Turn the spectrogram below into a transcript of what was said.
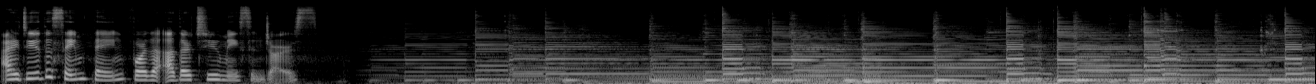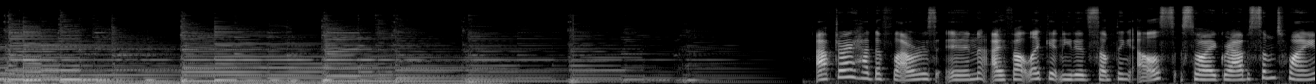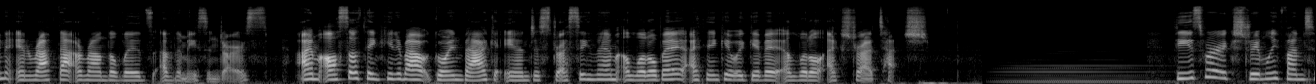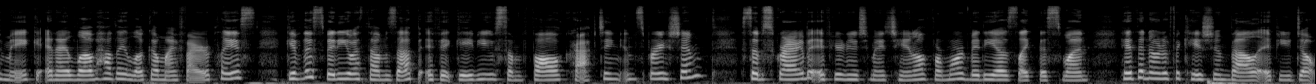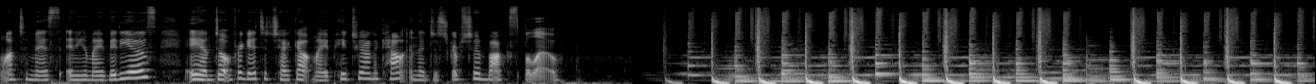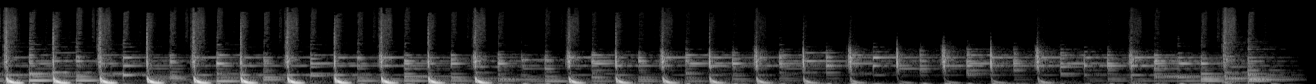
I do the same thing for the other two mason jars. After I had the flowers in, I felt like it needed something else, so I grabbed some twine and wrapped that around the lids of the mason jars. I'm also thinking about going back and distressing them a little bit. I think it would give it a little extra touch. These were extremely fun to make and I love how they look on my fireplace. Give this video a thumbs up if it gave you some fall crafting inspiration. Subscribe if you're new to my channel for more videos like this one. Hit the notification bell if you don't want to miss any of my videos and don't forget to check out my Patreon account in the description box below.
